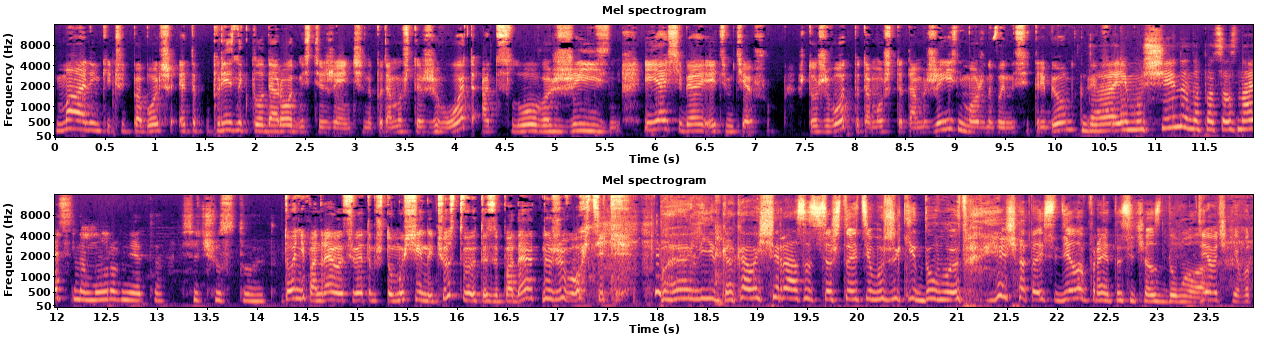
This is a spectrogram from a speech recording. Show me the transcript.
маленький, чуть побольше, это признак плодородности женщины, потому что живот от слова «жизнь». И я себя этим тешу, что живот, потому что там жизнь, можно выносить ребенка. Да, и, и мужчины на подсознательном уровне это все чувствуют. То не понравилось в этом, что мужчины чувствуют и западают на животики. Блин, какая вообще разница, что эти мужики думают? Я что-то сидела про это сейчас думала. Девочки, вот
